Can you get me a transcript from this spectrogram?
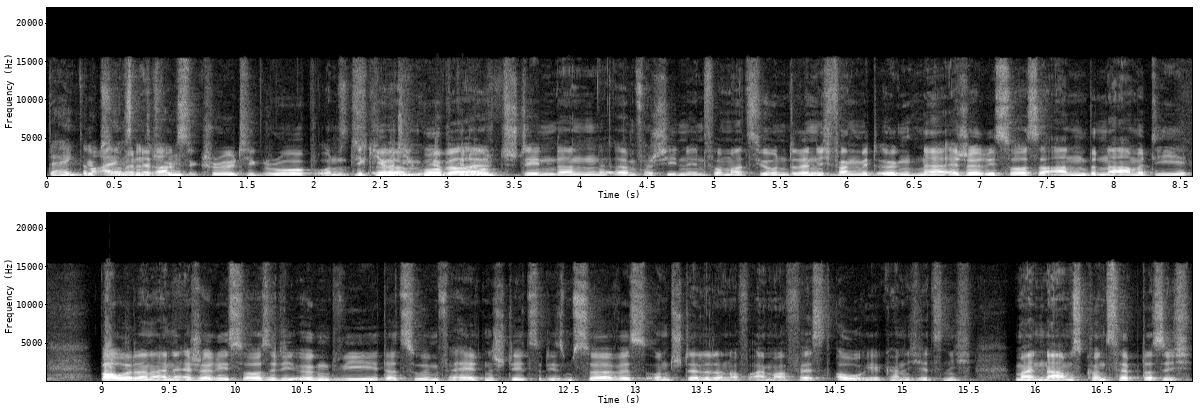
da hängt dann noch einiges mit dran. Security Group und Security ähm, Group, überall genau. stehen dann ähm, verschiedene Informationen drin. Ich fange mit irgendeiner Azure-Ressource an, benahme die, baue dann eine Azure-Ressource, die irgendwie dazu im Verhältnis steht zu diesem Service und stelle dann auf einmal fest, oh, hier kann ich jetzt nicht mein Namenskonzept, das ich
